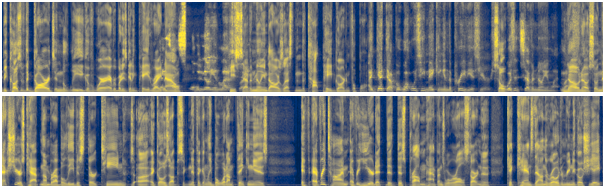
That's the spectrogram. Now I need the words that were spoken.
because of the guards in the league of where everybody's getting paid right he's now. like seven million less. He's right? seven million dollars less than the top paid guard in football. I get that, but what was he making in the previous years? So- it wasn't seven million le- less. No, no. So next year's cap number, I believe, is 13. Uh, it goes up significantly. But what I'm thinking is if every time, every year that, that this problem happens where we're all starting to kick cans down the road and renegotiate,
